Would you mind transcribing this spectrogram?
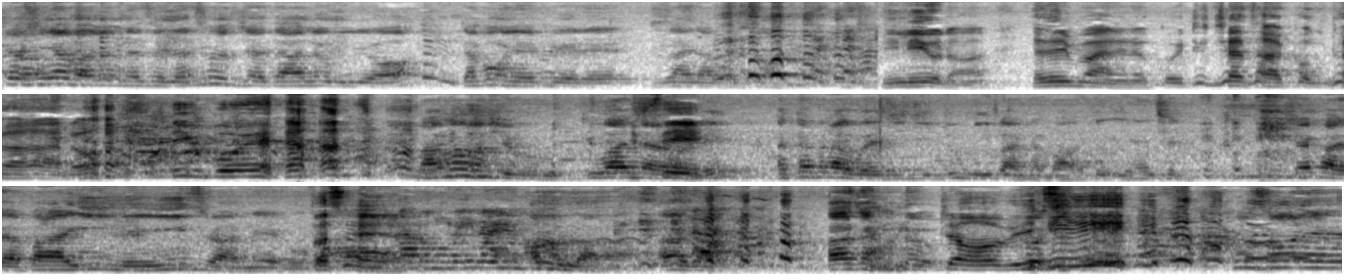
ကျောင်းရှင်ကဘာလုပ်လဲဆိုလက်စွပ်ချက်သားလုပ်ပြီးတော့ဓာတ်ပုံရိုက်ပြတဲ့ဒီဇိုင်နာပဲဆိုဒီလေးကိုတော့လက်သိမှန်တယ်နော်ကိုတစ်ချက်သားကုန်သွားနော်ဒီပွဲ ဘာမှမဖြစ်ဘူးသူကကြာတော့လေအသက်ဘလောက်ပဲကြီးကြီးသူ့မိဘနှစ်ပါးသူအရင်ချစ်ချက်ခါရပါအီမင်းဆိုတာနဲ့ကို ပတ်ဆိုင်ရဒါမမေးနိုင်အဲ့လိုလာအဲ့ဒါအားကြောင့်လို့တော်ပြီ ကိုစောလည်း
